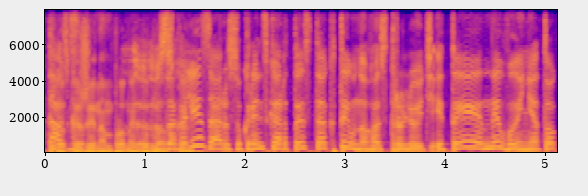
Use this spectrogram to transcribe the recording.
Так, Розкажи нам про них, будь ласка. Взагалі зараз українські артисти активно гастролюють, і ти не виняток.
